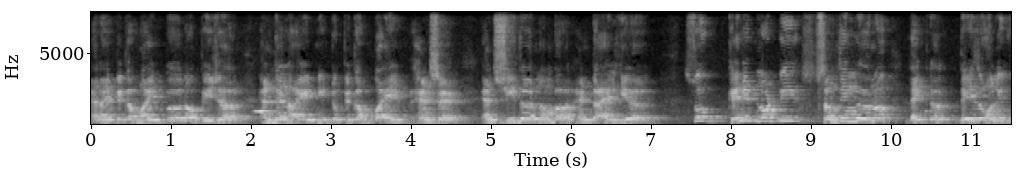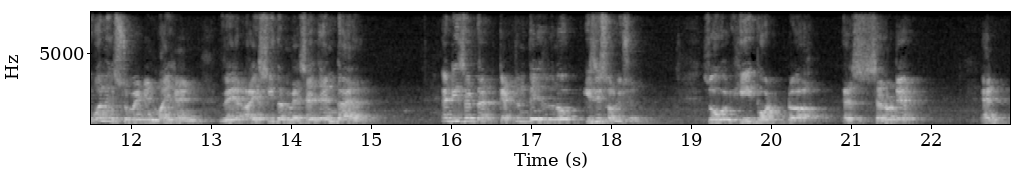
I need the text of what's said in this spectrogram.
and I pick up my uh, know, pager and then I need to pick up my handset and see the number and dial here. So can it not be something you know like uh, there is only one instrument in my hand where I see the message and dial. And he said that captain there is you know easy solution. So he got uh, a sellotape and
